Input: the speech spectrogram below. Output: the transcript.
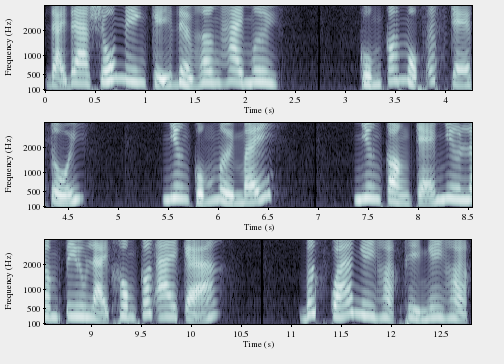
đại đa số niên kỷ đều hơn 20. Cũng có một ít trẻ tuổi, nhưng cũng mười mấy. Nhưng còn trẻ như Lâm Tiêu lại không có ai cả. Bất quá nghi hoặc thì nghi hoặc.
